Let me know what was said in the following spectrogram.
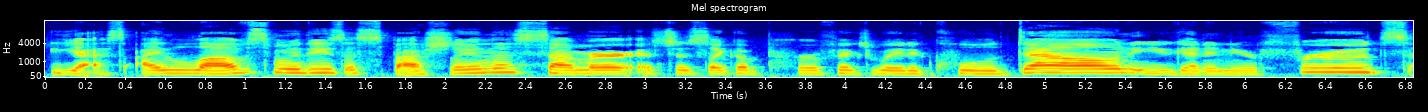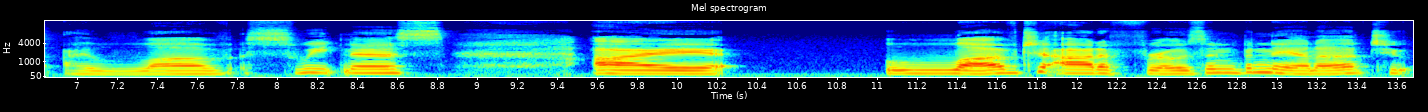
yes, I love smoothies, especially in the summer. It's just like a perfect way to cool down. You get in your fruits. I love sweetness. I love to add a frozen banana to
